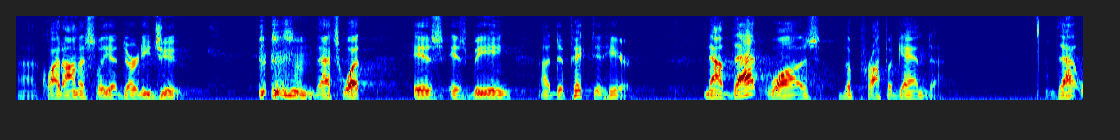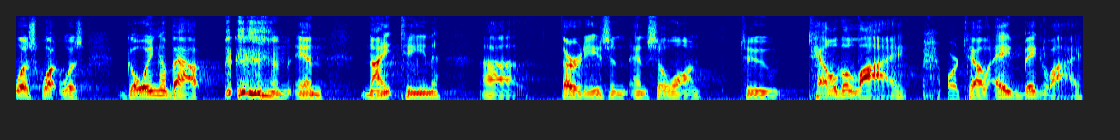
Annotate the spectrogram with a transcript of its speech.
uh, quite honestly, a dirty Jew. That's what is, is being uh, depicted here. Now, that was the propaganda. That was what was going about in 1930s uh, and, and so on to tell the lie or tell a big lie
